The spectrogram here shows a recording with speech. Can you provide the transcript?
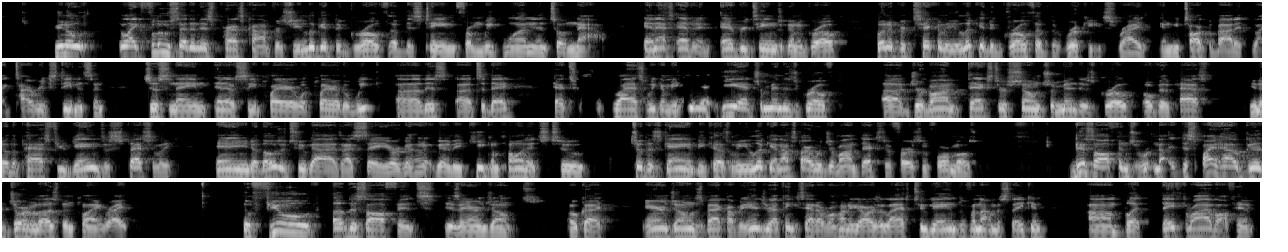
you know, like Flu said in this press conference, you look at the growth of this team from week one until now, and that's evident. Every team's going to grow. But in particular, you look at the growth of the rookies, right? And we talked about it, like Tyrique Stevenson, just named NFC Player, what Player of the Week uh, this uh, today. Had last week. I mean, he had, he had tremendous growth. Uh, Gervon Dexter shown tremendous growth over the past, you know, the past few games, especially. And you know, those are two guys I say are going to be key components to to this game because when you look at, and I'll start with Gervon Dexter first and foremost this offense, despite how good Jordan Love's been playing, right? The fuel of this offense is Aaron Jones. Okay. Aaron Jones is back off an injury. I think he's had over 100 yards the last two games, if I'm not mistaken. Um, but they thrive off him.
